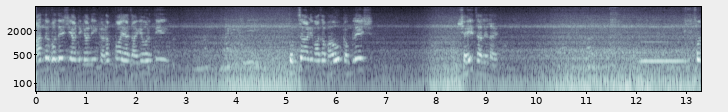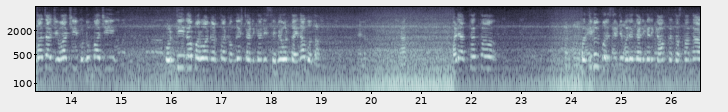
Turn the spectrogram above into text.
आंध्र प्रदेश या ठिकाणी कडप्पा या जागेवरती तुमचा आणि माझा भाऊ कमलेश शहीद झालेला आहे. स्वतःच्या जीवाची कुटुंबाची कोणतीही न पर्वा करता कमलेश त्या ठिकाणी सीमेवर तैनात होता. आणि अत्यंत प्रतिकूल परिस्थितीमध्ये त्या ठिकाणी काम करत असताना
